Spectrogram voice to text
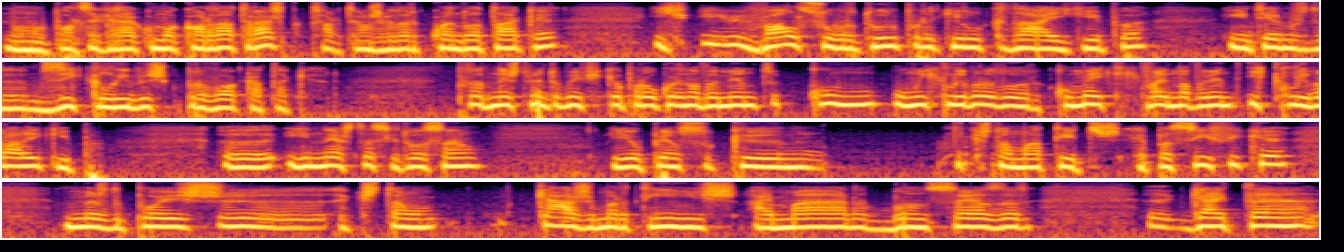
não o pode agarrar com uma corda atrás, porque de facto é um jogador que quando ataca e, e vale sobretudo por aquilo que dá à equipa em termos de desequilíbrios que provoca atacar. Portanto, neste momento o Benfica procura novamente como um equilibrador. Como é que vai novamente equilibrar a equipa? Uh, e nesta situação, eu penso que a questão Matites é pacífica, mas depois uh, a questão Cas Martins, Aymar, Bruno César, uh, Gaetan,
